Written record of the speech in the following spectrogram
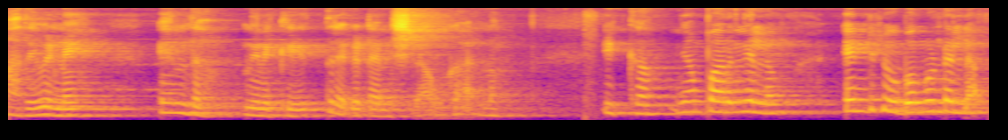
അതെ പെണ്ണേ. എന്താ നിനക്ക് ഇത്രയൊക്കെ ടെൻഷനാവും കാരണം? ഇക്ക ഞാൻ പറഞ്ഞല്ലോ. എന്റെ രൂപം കൊണ്ടല്ല.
